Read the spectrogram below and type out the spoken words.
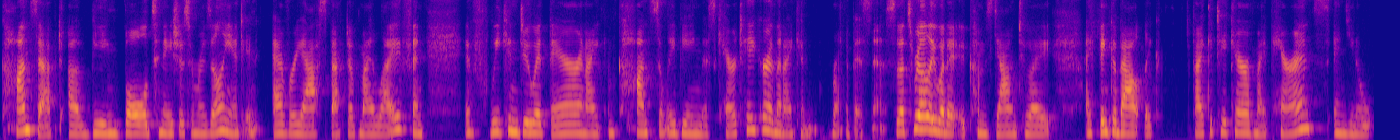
concept of being bold, tenacious, and resilient in every aspect of my life. And if we can do it there and I am constantly being this caretaker, then I can run a business. So that's really what it, it comes down to. I, I think about like if I could take care of my parents and, you know,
